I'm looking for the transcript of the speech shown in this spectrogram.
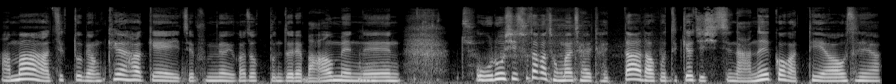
아마 아직도 명쾌하게 이제 분명 유가족분들의 마음에는 음. 오롯이 수사가 정말 잘 됐다라고 느껴지시진 않을 것 같아요. 그래서 제가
